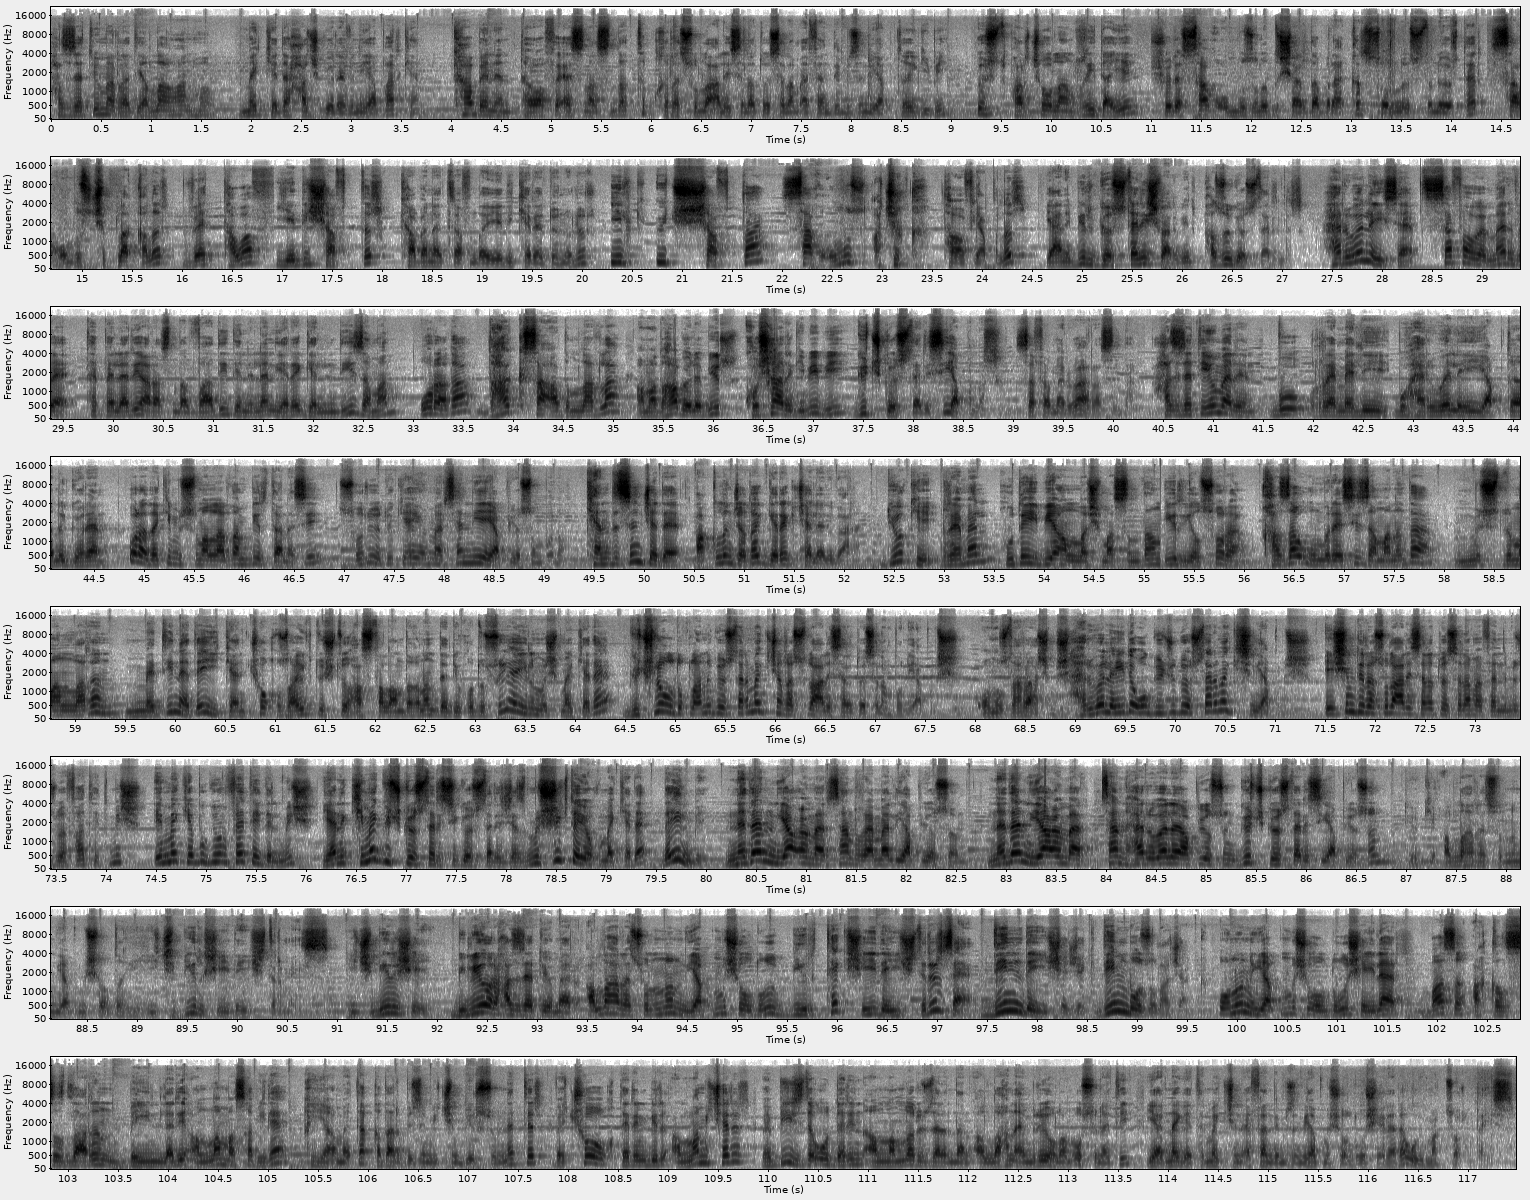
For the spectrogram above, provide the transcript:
Hazreti Ömer radıyallahu anhu Mekke'de hac görevini yaparken Kabe'nin tavafı esnasında tıpkı Resulullah aleyhissalatü vesselam Efendimizin yaptığı gibi üst parça olan ridayı şöyle sağ omuzunu dışarıda bırakır, solun üstünü örter, sağ omuz çıplak kalır ve tavaf yedi şafttır. Kabe'nin etrafında yedi kere dönülür. İlk üç şafta sağ omuz açık tavaf yapılır. Yani bir gösteriş var, bir pazu gösterilir. Hervele ise Safa ve Merve tepeleri arasında vadi denilen yere gelindiği zaman orada daha kısa adımlarla ama daha böyle bir koşar gibi bir güç gösterisi yapılır Safa Merve arasında. Hazreti Ömer'in bu remeli, bu herveleyi yaptığını gören oradaki Müslümanlardan bir tanesi soruyordu ki ey Ömer sen niye yapıyorsun bunu? Kendisince de aklınca da gerekçeleri var. Diyor ki Remel Hudeybiye anlaşmasından bir yıl sonra kaza umresi zamanında Müslümanların Medine'deyken çok zayıf düştüğü hastalandığının dedikodusu yayılmış Mekke'de. Güçlü olduklarını göstermek için Resulullah Aleyhisselatü Vesselam bunu yapmış. Omuzları açmış. Herveleyi de o gücü göstermek için yapmış. E şimdi Resulullah Aleyhisselatü Vesselam Efendimiz vefat etmiş. E Mekke bugün fethedilmiş. Yani kime güç gösterisi göstereceğiz? Müşrik de yok Mekke'de değil mi? Neden ya Ömer sen remel yapıyorsun? Neden ya Ömer sen hervele yapıyorsun, güç gösterisi yapıyorsun? Diyor ki Allah Resulü'nün yapmış olduğu hiçbir şeyi değiştirmeyiz. Hiçbir şey. Biliyor Hazreti Ömer Allah Resulü'nün yapmış olduğu bir tek şeyi değiştirirse din değişecek, din bozulacak. Onun yapmış olduğu şeyler bazı akılsızların beyinleri anlamasa bile kıyamete kadar bizim için bir sünnettir ve çok derin bir anlam içerir ve biz de o derin anlamlar üzerinden Allah'ın emri olan o sünneti yerine getirmek için Efendimizin yapmış olduğu şeylere uymak zorundayız.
